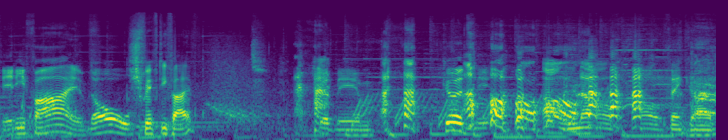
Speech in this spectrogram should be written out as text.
55. No, 55? Good meme. Good meme. Oh no. Oh, thank God.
